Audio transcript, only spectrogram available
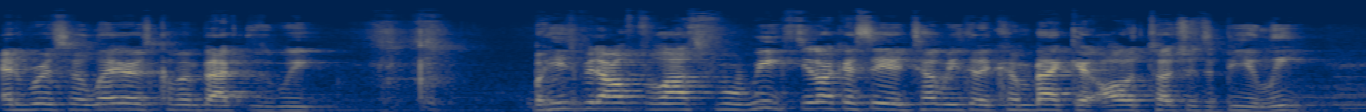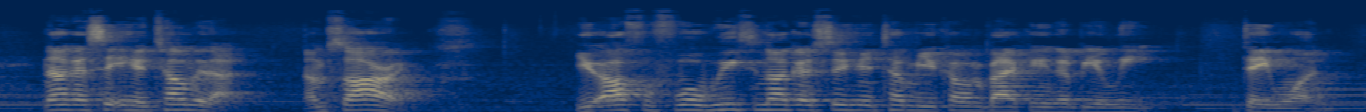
Edwards Helaire is coming back this week. But he's been out for the last four weeks. You're not gonna sit here and tell me he's gonna come back get all the touches to be elite. You're not gonna sit here and tell me that. I'm sorry. You're out for four weeks. You're not gonna sit here and tell me you're coming back and you're gonna be elite day one.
